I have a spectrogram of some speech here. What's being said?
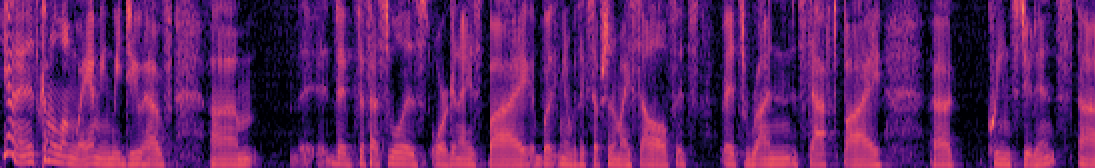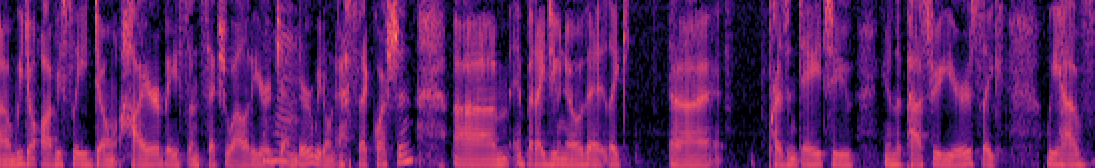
Yeah, and it's come a long way. I mean, we do have um, the the festival is organized by, but you know, with the exception of myself, it's it's run, it's staffed by. Uh, Queen students. Uh, we don't obviously don't hire based on sexuality or gender. We don't ask that question. Um, but I do know that like uh, present day to you know the past few years, like we have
